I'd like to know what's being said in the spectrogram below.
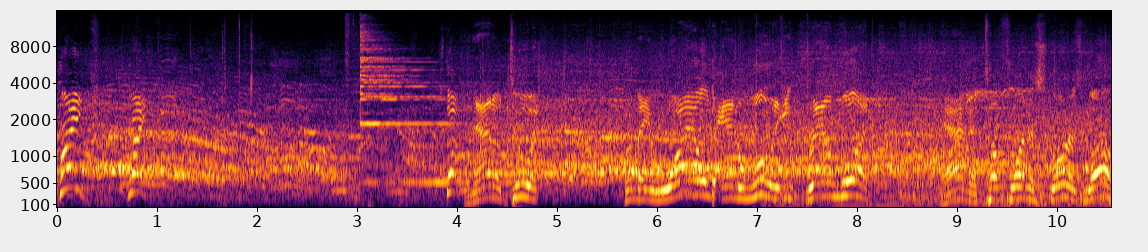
Break, break. Stop. And that'll do it from a wild and woolly round one. And a tough one to score as well.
